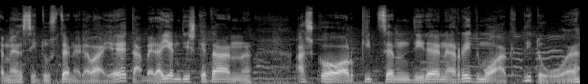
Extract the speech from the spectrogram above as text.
hemen zituzten ere bai eh? eta beraien disketan asko aurkitzen diren erritmoak ditugu eh?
